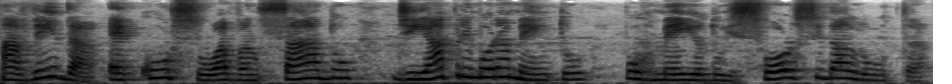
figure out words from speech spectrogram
A vida é curso avançado de aprimoramento por meio do esforço e da luta.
